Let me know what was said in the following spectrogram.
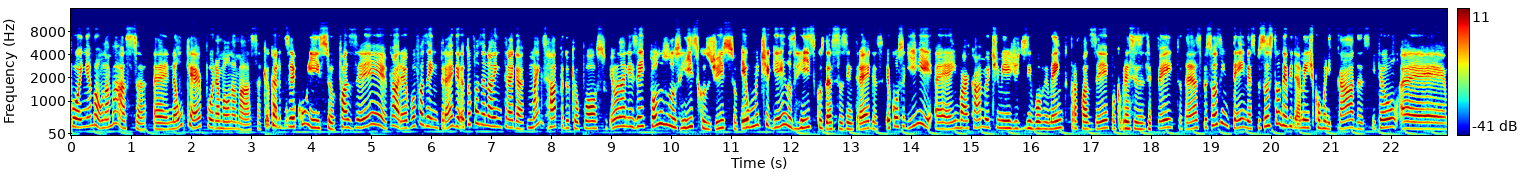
põe a mão na massa. É, não quer pôr a mão na massa. O que eu quero dizer com isso? Fazer. Cara, eu vou fazer entrega. Eu tô fazendo a entrega mais rápido que eu posso. Eu analisei todos os riscos disso. Eu mitiguei os riscos dessas entregas. Eu consegui é, embarcar meu time de desenvolvimento para fazer o que precisa ser feito. Né? As pessoas entendem, as pessoas estão devidamente comunicadas. Então, é...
